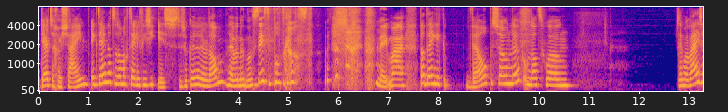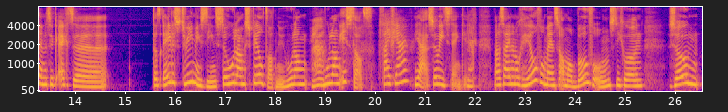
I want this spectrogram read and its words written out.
dertigers zijn. Ik denk dat er dan nog televisie is. Dus we kunnen er dan... Hebben we nog steeds de podcast? nee, maar dat denk ik wel persoonlijk. Omdat gewoon... Zeg maar, wij zijn natuurlijk echt... eh, dat hele streamingsdiensten, hoe lang speelt dat nu? Hoe lang, Ja. hoe lang is dat? Vijf jaar? Ja, zoiets denk ik. Ja. Maar dan zijn er nog heel veel mensen allemaal boven ons... die gewoon zo'n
